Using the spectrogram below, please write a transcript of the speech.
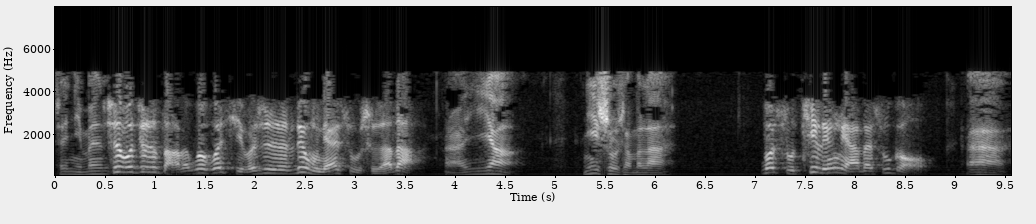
所以你们师傅就是咋的？我我媳妇是六五年属蛇的，啊一样，你属什么了？我属七零年的，属狗。啊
